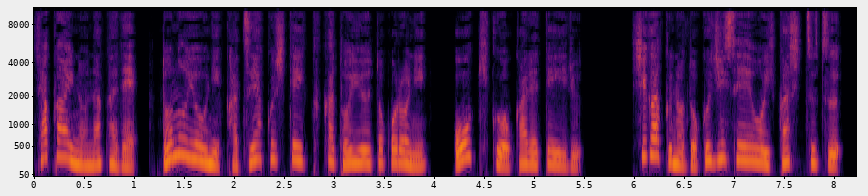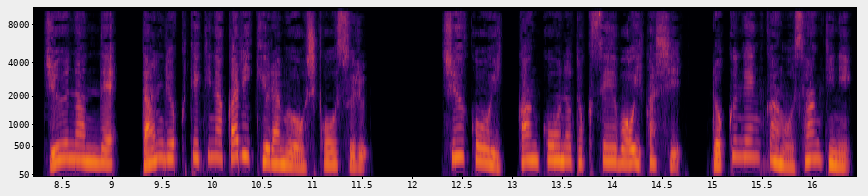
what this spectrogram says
社会の中でどのように活躍していくかというところに大きく置かれている。私学の独自性を活かしつつ、柔軟で弾力的なカリキュラムを施行する。中高一貫校の特性を活かし、6年間を3期に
